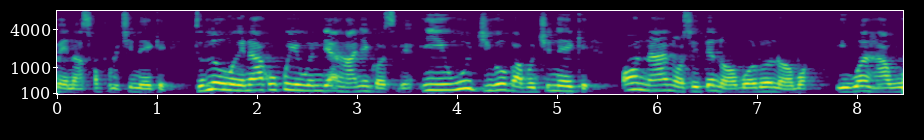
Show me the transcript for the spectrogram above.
ma ị na-asọpụrụ chineke. Tụlee onwe gị n'akwụkwọ iwu ndị ahụ anyị gosiri. Iwu jehova bụ chineke. Ọ na-anọ site n'ọgbọ ruo n'ọgbọ. Iwu ahụ awụ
